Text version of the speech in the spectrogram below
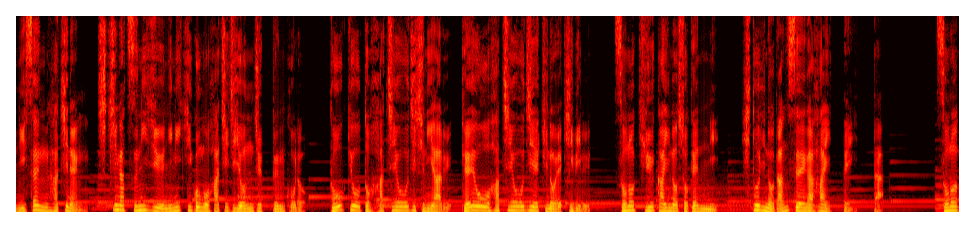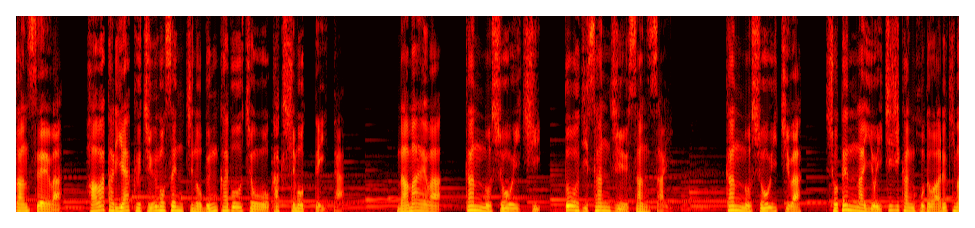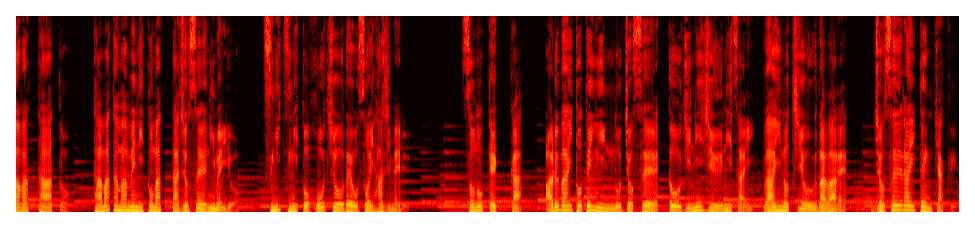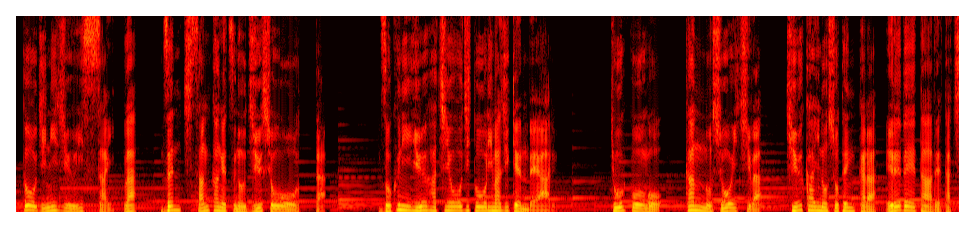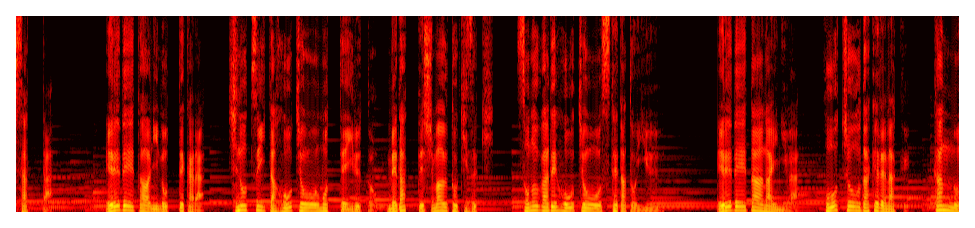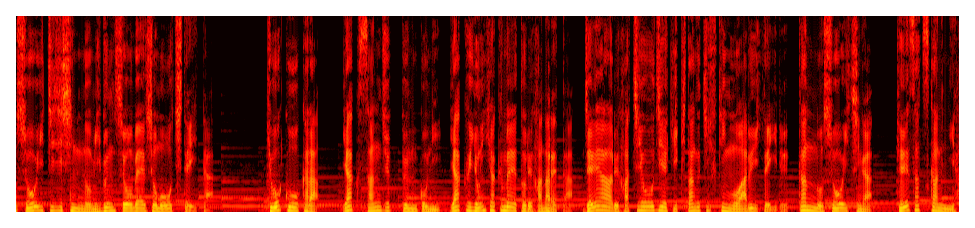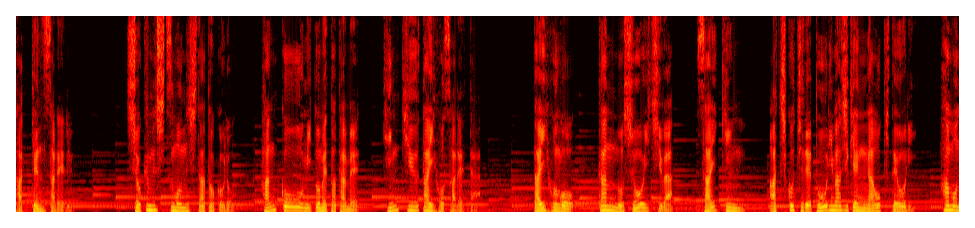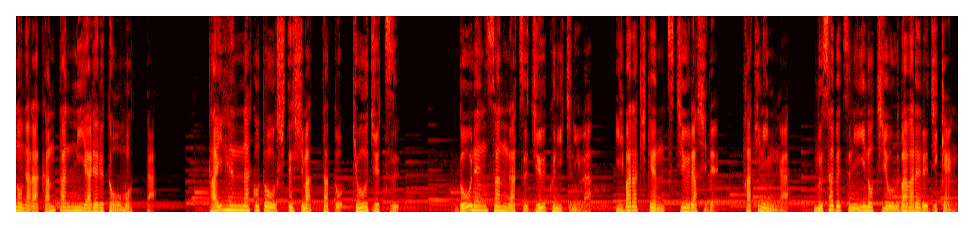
2008年7月22日午後8時40分頃東京都八王子市にある京王八王子駅の駅ビルその9階の書店に一人の男性が入っていった。その男性は刃渡り約15センチの文化包丁を隠し持っていた。名前は菅野正一当時33歳菅野正一は書店内を1時間ほど歩き回った後たまたま目に留まった女性2名を次々と包丁で襲い始める。その結果アルバイト店員の女性当時22歳は命を奪われ女性来店客当時21歳は全治3ヶ月の重傷を負った。俗に言う八王子通り魔事件である。強行後菅野正一は9階の書店からエレベーターで立ち去った。エレベーターに乗ってから血のついた包丁を持っていると目立ってしまうと気づきその場で包丁を捨てたという。エレベーター内には包丁だけでなく菅野正一自身の身分証明書も落ちていた。強行から約30分後に約400メートル離れた JR 八王子駅北口付近を歩いている菅野正一が警察官に発見される。職務質問したところ犯行を認めたため緊急逮捕された。逮捕後菅野正一は最近あちこちで通り魔事件が起きており刃物なら簡単にやれると思った。大変なことをしてしまったと供述。同年3月19日には茨城県土浦市で8人が無差別に命を奪われる事件。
